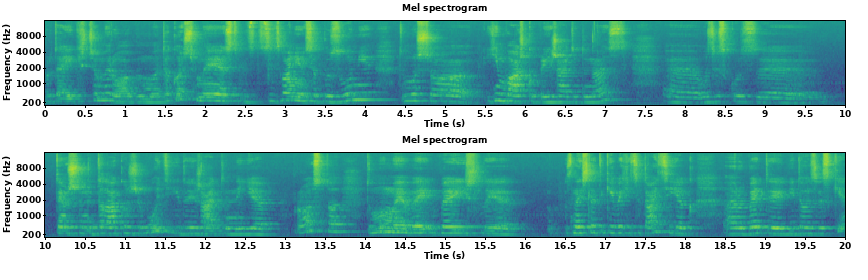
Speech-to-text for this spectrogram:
про те, що ми робимо. Також ми зідзвонюємося по зумі, тому що їм важко приїжджати до нас е, у зв'язку з е, тим, що недалеко живуть і доїжджати не є просто. Тому ми ви- вийшли, знайшли такий вихід ситуації, як е, робити відеозв'язки,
